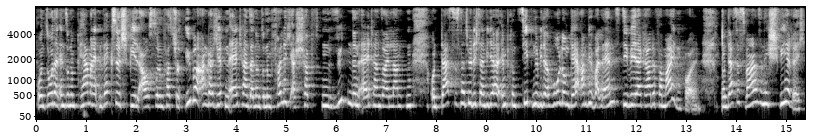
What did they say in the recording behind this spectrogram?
und so dann in so einem permanenten Wechselspiel aus so einem fast schon überengagierten Elternsein und so einem völlig erschöpften, wütenden Elternsein landen. Und das ist natürlich dann wieder im Prinzip eine Wiederholung der Ambivalenz, die wir ja gerade vermeiden wollen. Und das ist wahnsinnig schwierig,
